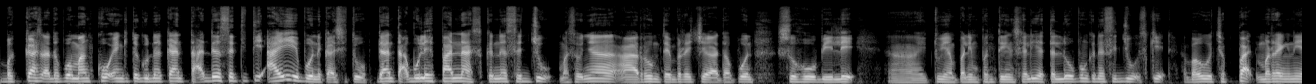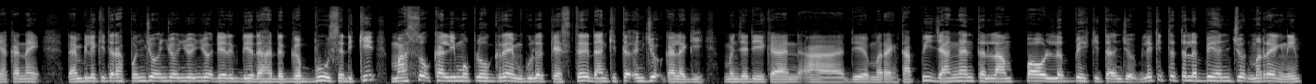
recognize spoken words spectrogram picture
bekas ataupun mangkuk yang kita gunakan tak ada setitik air pun dekat situ. Dan tak boleh panas, kena sejuk. Maksudnya uh, room temperature ataupun suhu bilik. Ha, itu yang paling penting sekali. Ya. Telur pun kena sejuk sikit. Baru cepat mereng ni akan naik. Dan bila kita dah penjuk, enjuk, enjuk, enjuk Dia, dia dah ada gebu sedikit Masukkan 50 gram gula caster Dan kita enjukkan lagi. Menjadikan uh, dia mereng. Tapi jangan terlampau lebih kita enjuk. Bila kita terlebih enjut mereng ni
